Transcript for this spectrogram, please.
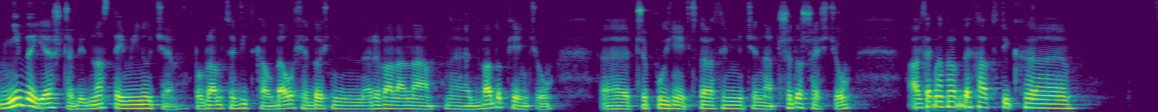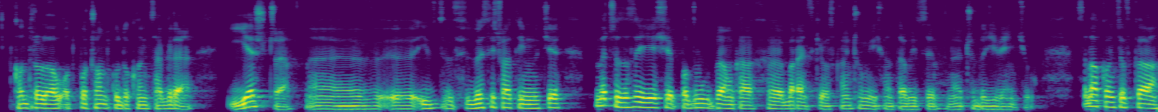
Niby jeszcze w 11 minucie po bramce Witka udało się dojść rywala na e, 2 do 5, e, czy później w 14 minucie na 3 do 6, ale tak naprawdę hat-trick e, kontrolował od początku do końca grę. I jeszcze e, w, e, w w 24 minucie mecz w zasadzie się po dwóch bramkach e, Barańskiego skończył. Mieliśmy tablicy e, 3 do 9. Sama końcówka,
